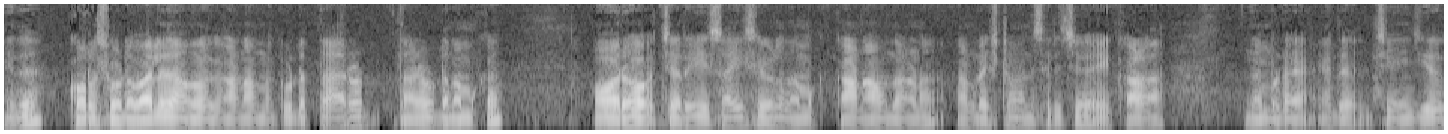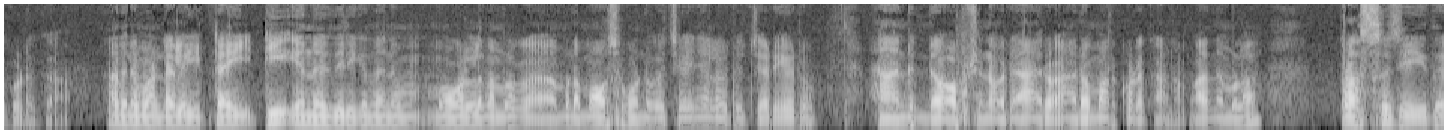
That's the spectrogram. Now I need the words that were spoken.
ഇത് കുറച്ചുകൂടെ വലുതാവുന്നത് കാണാം നമുക്ക് ഇവിടെ താഴോട്ട് താഴോട്ട് നമുക്ക് ഓരോ ചെറിയ സൈസുകൾ നമുക്ക് കാണാവുന്നതാണ്. നമ്മുടെ ഇഷ്ടമനുസരിച്ച് ഈ കള നമ്മുടെ ഇത് ചേഞ്ച് ചെയ്ത് കൊടുക്കുക. അതിന് മണ്ടയിൽ ഈ ടൈ ടി എന്ന് എഴുതിയിരിക്കുന്നതിന് മുകളിൽ നമ്മൾ നമ്മുടെ മൗസ് കൊണ്ട് വെച്ച് കഴിഞ്ഞാൽ ഒരു ചെറിയൊരു ഹാൻഡിന്റെ ഓപ്ഷൻ ഒരു ആരോ ആരോ മാർക്ക് കൂടെ കാണാം. അത് നമ്മൾ പ്രസ് ചെയ്ത്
